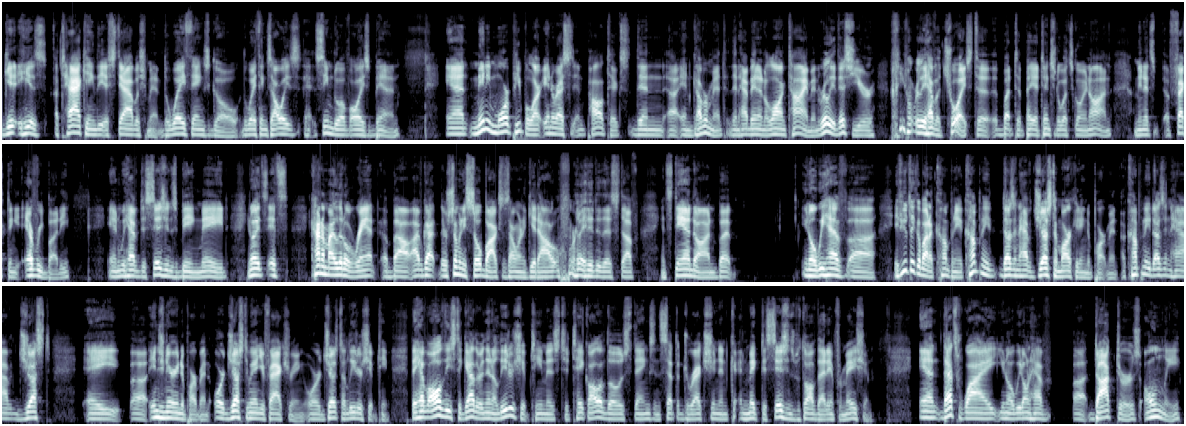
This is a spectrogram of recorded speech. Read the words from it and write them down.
Get, he is attacking the establishment, the way things go, the way things always seem to have always been, and many more people are interested in politics than uh, in government than have been in a long time. And really, this year, you don't really have a choice to but to pay attention to what's going on. I mean, it's affecting everybody, and we have decisions being made. You know, it's it's kind of my little rant about. I've got there's so many soapboxes I want to get out related to this stuff and stand on, but you know we have uh, if you think about a company a company doesn't have just a marketing department a company doesn't have just a uh, engineering department or just manufacturing or just a leadership team. They have all of these together, and then a leadership team is to take all of those things and set the direction and, and make decisions with all of that information. and that's why you know we don't have uh, doctors only,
